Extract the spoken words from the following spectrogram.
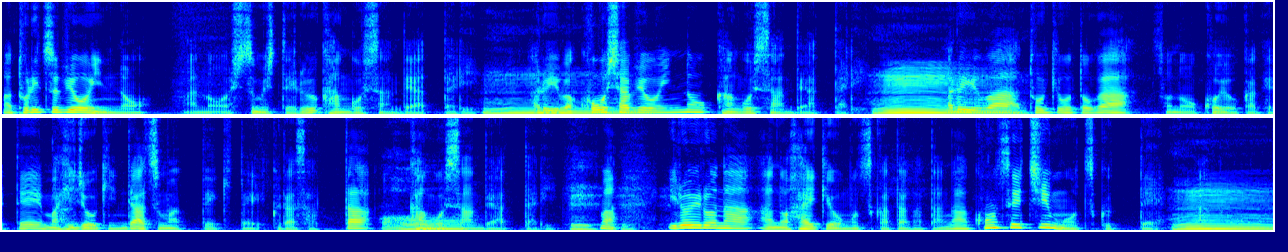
まあ、都立病院のあの執務している看護師さんであったりあるいは公社病院の看護師さんであったりあるいは東京都がその声をかけて、まあ、非常勤で集まってきてくださった看護師さんであったり、まあ、いろいろなあの背景を持つ方々が混成チームを作ってやっています。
